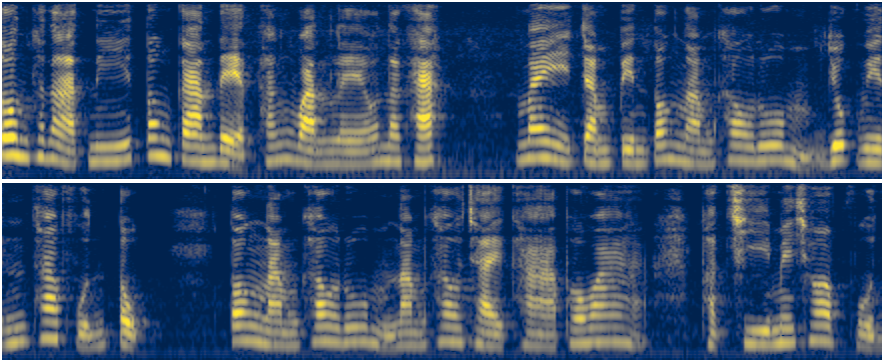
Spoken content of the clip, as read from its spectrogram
ต้นขนาดนี้ต้องการแดดทั้งวันแล้วนะคะ ไม่จำเป็นต้องนำเข้าร่ม ยกเว้นถ้าฝนตก ต้องนำเข้าร่มนำเข้าชายคา เพราะว่าผักชีไม่ชอบฝน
